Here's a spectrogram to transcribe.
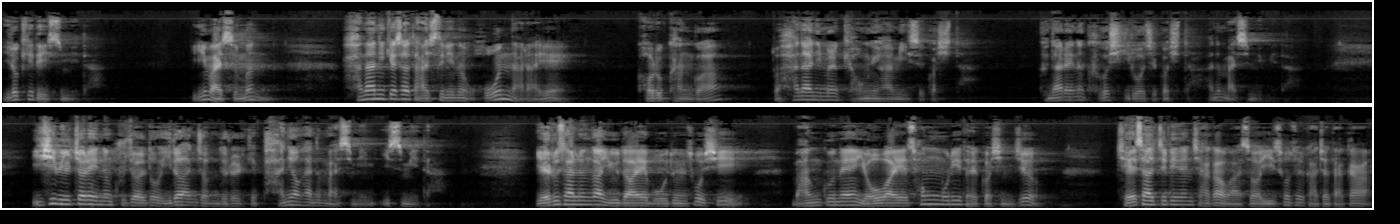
이렇게 돼 있습니다. 이 말씀은 하나님께서 다스리는 온 나라에 거룩함과 또 하나님을 경외함이 있을 것이다. 그날에는 그것이 이루어질 것이다 하는 말씀입니다. 21절에 있는 구절도 이러한 점들을 이렇게 반영하는 말씀이 있습니다. 예루살렘과 유다의 모든 솥이 망군의 여호와의 성물이 될 것인즉 제사 드리는 자가 와서 이 솥을 가져다가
